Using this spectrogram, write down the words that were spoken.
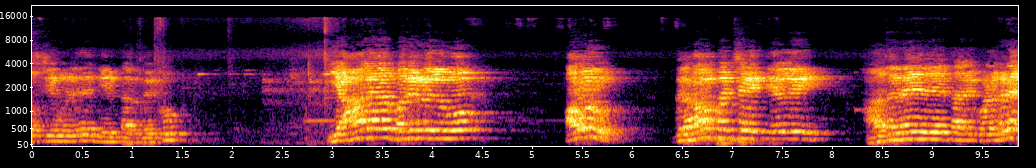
ಸ್ಟ್ರೀಮ್ಗಳಿದೆ ನೀರು ತರಬೇಕು? ಯಾರ್ಯಾರ ಮನೆಗಳಿಲ್ವೋ ಅವರು ಗ್ರಾಮ ಪಂಚಾಯಿತಿಯಲ್ಲಿ ಹದಿನೈದನೇ ತಾರೀಕು ಒಳಗಡೆ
